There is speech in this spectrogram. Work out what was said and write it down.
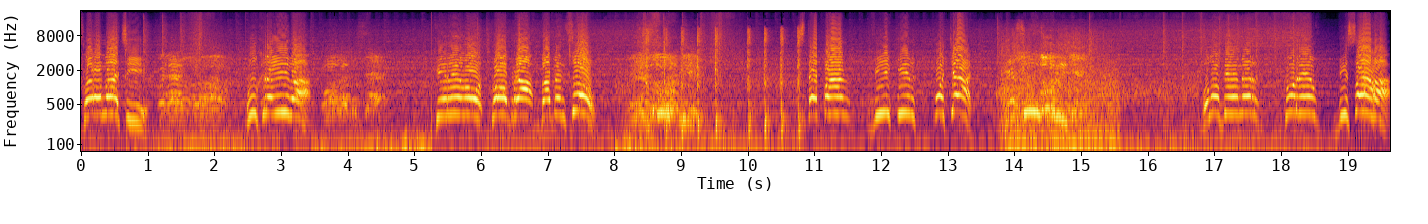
Слава нації! Україна! Кобра Бабенцов! Присутні! Степан Вікінг Потяк! Володимир Курив Бісага!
